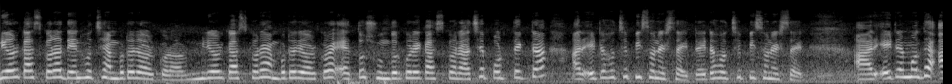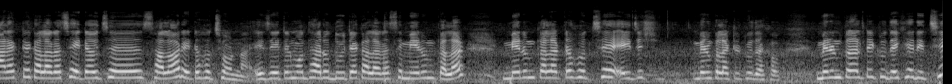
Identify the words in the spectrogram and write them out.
মিরর কাজ করা দেন হচ্ছে অ্যাম্বোটারি ওয়ার্ক করা। মিরর কাজ করা অ্যাম্বোটারি ওয়ার্ক করা, এত সুন্দর করে কাজ করা আছে প্রত্যেকটা। আর এটা হচ্ছে পিছনের সাইডটা এটা হচ্ছে পিছনের সাইড আর এটার মধ্যে আর একটা কালার আছে, এটা হচ্ছে সালোয়ার, এটা হচ্ছে ওনা এই যে এটার মধ্যে আরও দুইটা কালার আছে মেরুন কালার মেরুন কালারটা হচ্ছে, এই যে মেরুন কালারটা একটু দেখাও। মেরুন কালারটা একটু দেখিয়ে দিচ্ছি।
